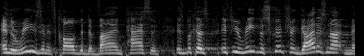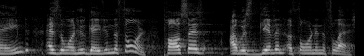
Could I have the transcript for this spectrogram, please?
And the reason it's called the divine passive is because if you read the scripture, God is not named as the one who gave him the thorn. Paul says, I was given a thorn in the flesh.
